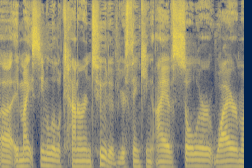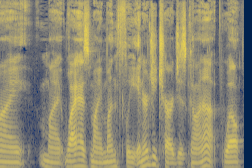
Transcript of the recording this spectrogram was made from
uh, it might seem a little counterintuitive. You're thinking, I have solar, why are my my why has my monthly energy charges gone up? Well,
